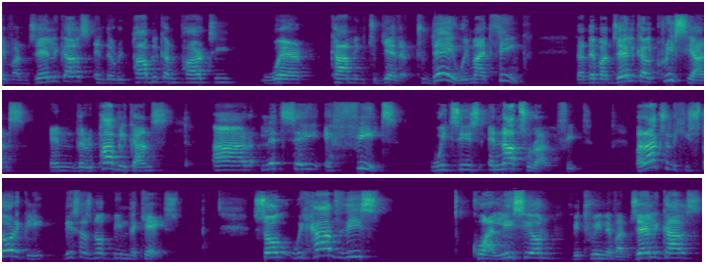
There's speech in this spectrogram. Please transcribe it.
evangelicals and the Republican Party were coming together. Today, we might think that evangelical Christians and the Republicans are, let's say, a fit, which is a natural fit. But actually, historically, this has not been the case. So we have this coalition between evangelicals,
